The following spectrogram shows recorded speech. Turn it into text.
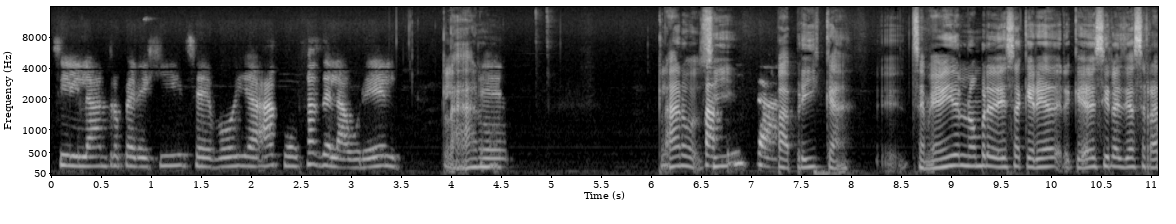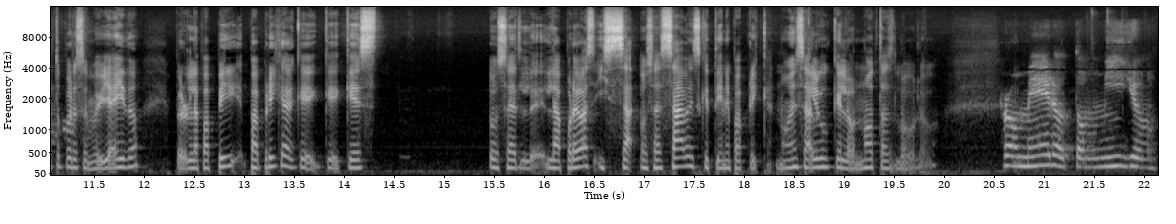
cilantro, perejil, cebolla, ah, hojas de laurel. Claro. Eh, claro, sí. Paprika. Eh, se me había ido el nombre de esa, quería, quería decirles de hace rato, pero se me había ido. Pero la paprika que, que, que es o sea, la pruebas y o sea, sabes que tiene paprika, no es algo que lo notas luego, luego. Romero, tomillo.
